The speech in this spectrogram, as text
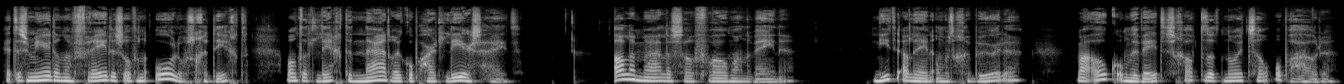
Het is meer dan een vredes- of een oorlogsgedicht, want het legt de nadruk op hardleersheid. Alle malen zal Vrooman wenen. Niet alleen om het gebeurde, maar ook om de wetenschap dat het nooit zal ophouden.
